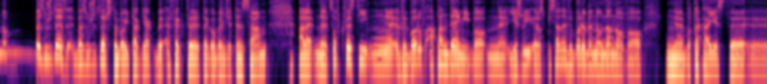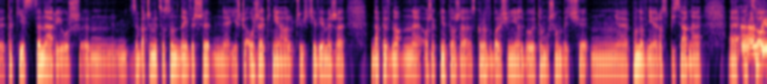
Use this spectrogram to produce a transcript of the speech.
no bezużyteczne, bezużyteczne, bo i tak jakby efekt tego będzie ten sam. Ale co w kwestii wyborów a pandemii, bo jeżeli rozpisane wybory będą na nowo, bo taka jest, e, taki jest scenariusz, zobaczymy, co Sąd Najwyższy jeszcze orzeknie, ale oczywiście wiemy, że na pewno orzeknie to, że skoro wybory się nie odbyły, to muszą być ponownie rozpisane. E, a co? Panie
